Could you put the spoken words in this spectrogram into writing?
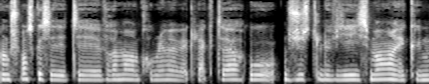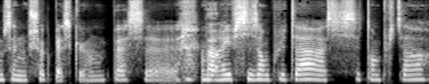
Donc je pense que c'était vraiment un problème avec l'acteur ou juste le vieillissement et que nous, ça nous choque parce qu'on passe, euh, on Bah. arrive six ans plus tard, six, sept ans plus tard.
